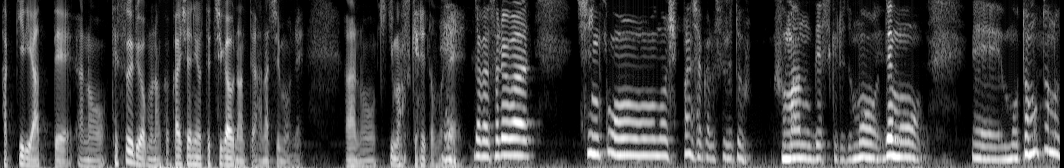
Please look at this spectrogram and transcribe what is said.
はっきりあってあの手数料もなんか会社によって違うなんて話もねあの聞きますけれどもねえ。えだからそれは新興の出版社からすると不不満ですけれども、でももともとの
